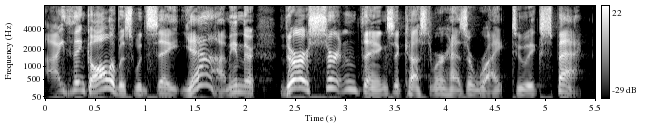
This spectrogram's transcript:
I think all of us would say, yeah, I mean, there, there are certain things a customer has a right to expect.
